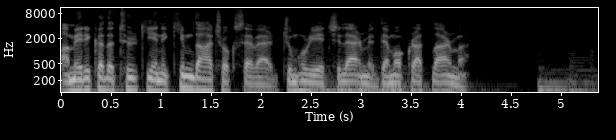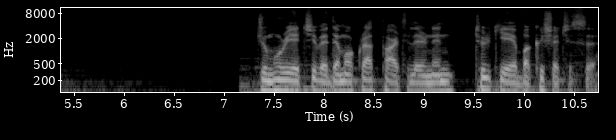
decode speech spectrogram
Amerika'da Türkiye'ni kim daha çok sever? Cumhuriyetçiler mi, demokratlar mı? Cumhuriyetçi ve Demokrat partilerinin Türkiye'ye bakış açısı.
